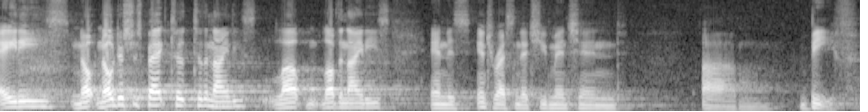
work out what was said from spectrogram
80s, no, no disrespect to, to the 90s, love, love the 90s, and it's interesting that you mentioned um, beef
